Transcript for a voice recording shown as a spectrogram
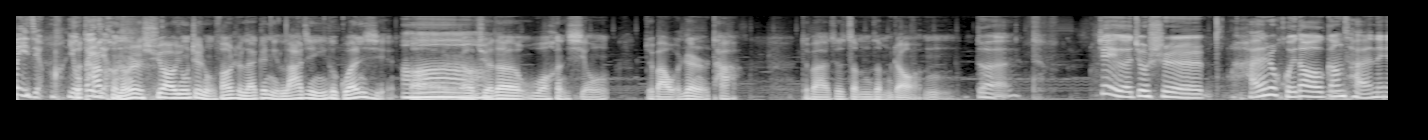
背景有背景他可能是需要用这种方式来跟你拉近一个关系啊，啊然后觉得我很行，对吧？我认识他，对吧？就怎么怎么着，嗯对，这个就是还是回到刚才那，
